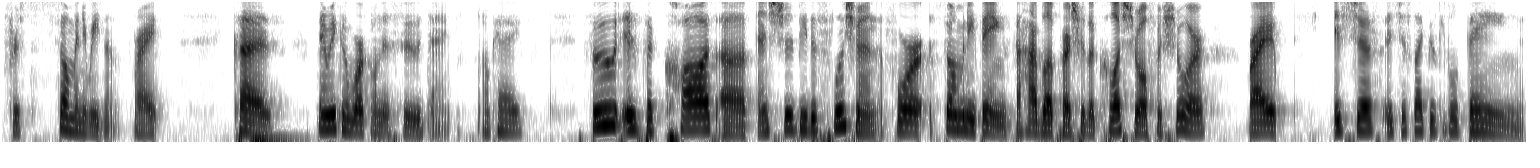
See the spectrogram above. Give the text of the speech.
for so many reasons, right? Because then we can work on this food thing, okay? Food is the cause of and should be the solution for so many things. The high blood pressure, the cholesterol for sure, right? It's just it's just like this little thing.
